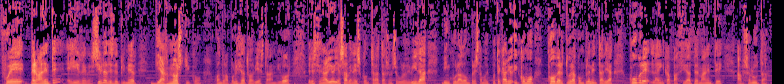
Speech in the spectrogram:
fue permanente e irreversible desde el primer diagnóstico, cuando la póliza todavía estaba en vigor. El escenario, ya saben, es contratas un seguro de vida vinculado a un préstamo hipotecario y como cobertura complementaria cubre la incapacidad permanente absoluta.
